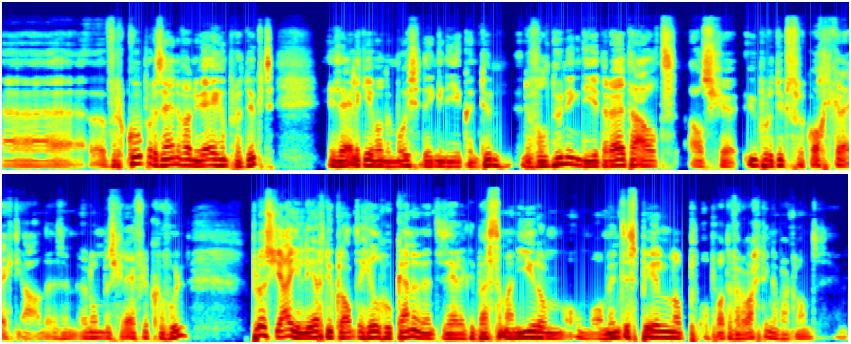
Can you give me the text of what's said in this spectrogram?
Uh, verkoper zijn van je eigen product is eigenlijk een van de mooiste dingen die je kunt doen. De voldoening die je eruit haalt als je je product verkocht krijgt, ja, dat is een, een onbeschrijfelijk gevoel. Plus, ja, je leert je klanten heel goed kennen en het is eigenlijk de beste manier om, om, om in te spelen op, op wat de verwachtingen van klanten zijn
